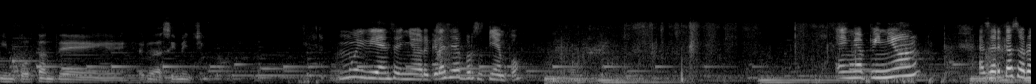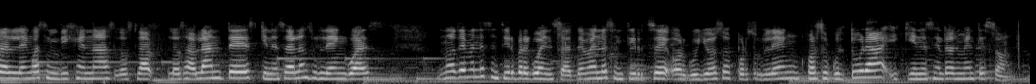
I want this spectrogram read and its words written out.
importante runa siminchik. Muy bien, señor. Gracias por su tiempo. En mi opinión, acerca sobre las lenguas indígenas, los, los hablantes, quienes hablan sus lenguas, no deben de sentir vergüenza, deben de sentirse orgullosos por su, por su cultura y quienes realmente son.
